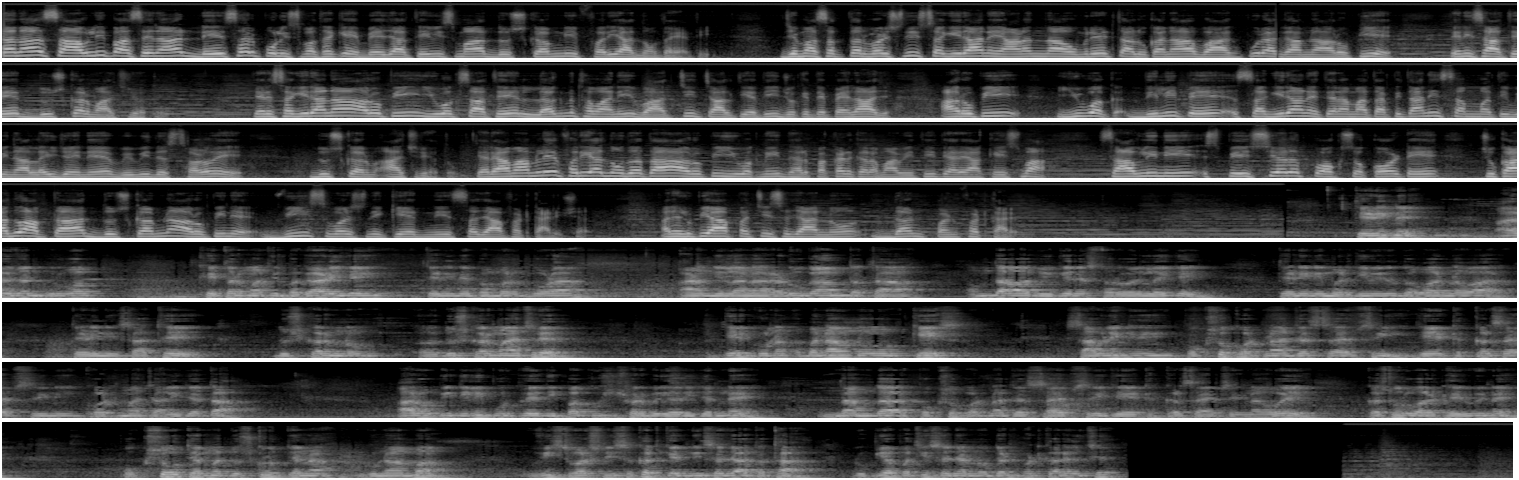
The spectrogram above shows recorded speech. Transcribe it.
જિલ્લાના સાવલી પાસેના ડેસર પોલીસ મથકે બે હજાર ત્રેવીસમાં દુષ્કર્મની ફરિયાદ નોંધાઈ હતી, જેમાં સત્તર વર્ષની સગીરાને આણંદના ઉમરેઠ તાલુકાના વાઘપુરા ગામના આરોપીએ તેની સાથે દુષ્કર્મ આચર્યું હતું. ત્યારે સગીરાના આરોપી યુવક સાથે લગ્ન થવાની વાતચીત ચાલતી હતી જોકે તે પહેલાં જ આરોપી યુવક દિલીપે સગીરાને તેના માતા પિતાની સંમતિ વિના લઈ જઈને વિવિધ સ્થળોએ દુષ્કર્મ આચર્યું હતું. ત્યારે આ મામલે ફરિયાદ નોંધાતા આરોપી યુવકની ધરપકડ કરવામાં આવી હતી. ત્યારે આ કેસમાં સાવલીની સ્પેશિયલ પોક્સો કોર્ટે ચુકાદો આપતા દુષ્કર્મના આરોપીને વીસ વર્ષની કેદની સજા ફટકારી છે અને રૂપિયા પચીસ હજારનો દંડ પણ ફટકાર્યો. તેણીને આયોજનપૂર્વક ખેતરમાંથી ભગાડી જઈ તેણીને ભમરગોળા આણંદ જિલ્લાના રડુ ગામ તથા અમદાવાદ વગેરે સ્થળોએ લઈ જઈ તેણીની મરજી વિરુદ્ધ અવારનવાર તેણીની સાથે દુષ્કર્મનો દુષ્કર્મ આચરેલ જે ગુના, બનાવનો કેસ સાવલીની પોક્સો કોર્ટના જજ સાહેબ શ્રી, જે ઠક્કર સાહેબ શ્રીની કોર્ટમાં ચાલી જતા આરોપી દિલીપ ઉર્ફે દીપક ઈશ્વરભાઈ હરિજનને નામદાર પોક્સો કોર્ટના જજ સાહેબ શ્રી, જે ઠક્કર સાહેબ શ્રીના હોય, કસૂરવાર ઠેરવીને પોક્સો તેમજ દુષ્કૃત્યના ગુનામાં વીસ વર્ષની સખત કેદની સજા તથા રૂપિયા પચીસ હજારનો દંડ ફટકારેલ છે.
